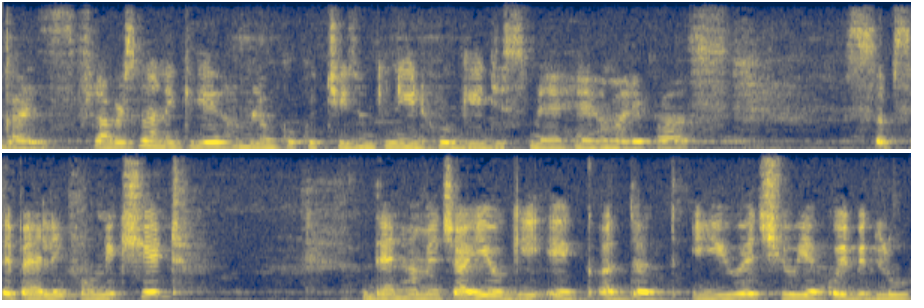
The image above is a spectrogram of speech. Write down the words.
गाइस फ्लावर्स बनाने के लिए हम लोगों को कुछ चीज़ों की नीड होगी जिसमें है हमारे पास सबसे पहले फॉमिक शीट देन हमें चाहिए होगी एक अदद यू एच यू या कोई भी ग्लू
